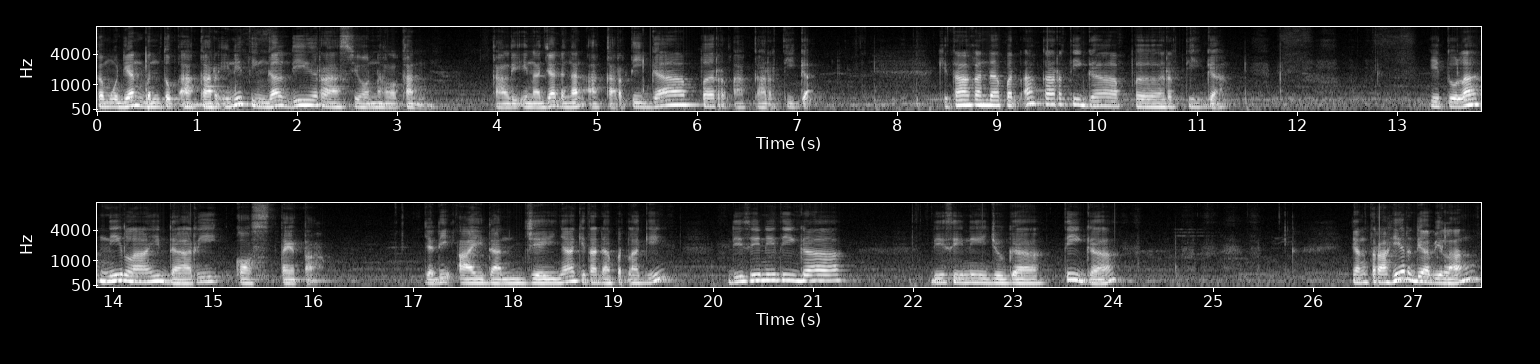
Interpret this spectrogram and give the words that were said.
Kemudian bentuk akar ini tinggal dirasionalkan. Kaliin aja dengan akar 3 per akar 3. Kita akan dapat akar 3 per 3. Itulah nilai dari cos theta. Jadi I dan J-nya kita dapat lagi di sini tiga, di sini juga tiga. Yang terakhir dia bilang,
